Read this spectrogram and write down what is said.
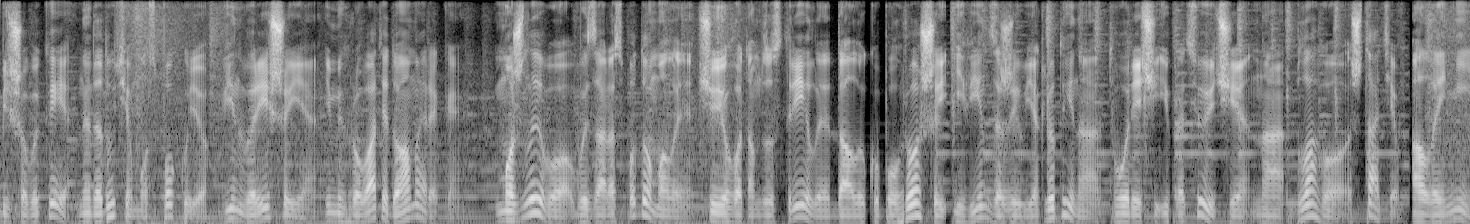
більшовики не дадуть йому спокою. Він вирішує іммігрувати до Америки. Можливо, ви зараз подумали, що його там зустріли, дали купу грошей, і він зажив як людина, творячи і працюючи на благо штатів. Але ні,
